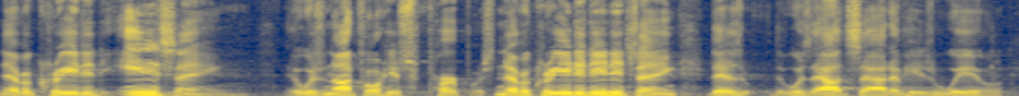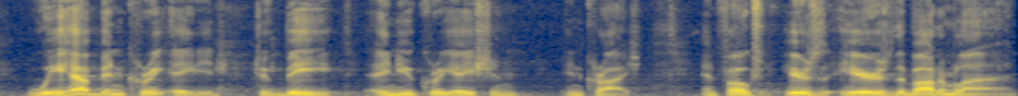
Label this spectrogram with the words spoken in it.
never created anything that was not for His purpose, never created anything that was outside of His will. We have been created to be a new creation in Christ. And, folks, here's, here's the bottom line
